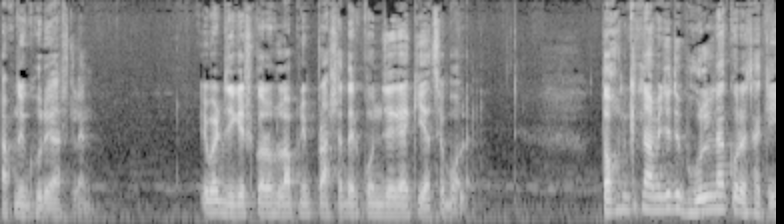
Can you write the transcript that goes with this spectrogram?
আপনি ঘুরে আসলেন। এবার জিজ্ঞেস করা হলো, আপনি প্রাসাদের কোন জায়গায় কি আছে বলেন? তখন কিন্তু আমি যদি ভুল না করে থাকি,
